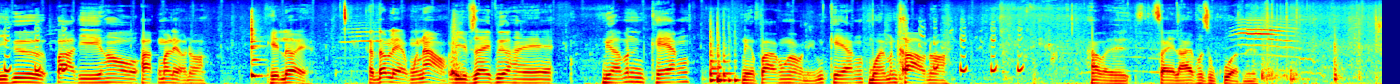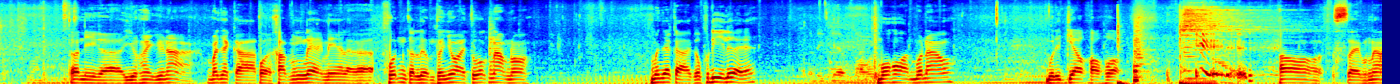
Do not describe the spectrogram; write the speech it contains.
นี่คือป้าที่เฮาพักมาแล้วเนาะเฮ็ดเลยขั้นตอนแรกมะนาวบีบใส่เพื่อให้เนื้อมันแข็งเนื้อปลาของเฮานี่มันแข็งหมวยมันข้าวเนาะเฮาก็เลยใส่หลายพอสมควรเลย ตอนนี้ก็อยู่ให้อยู่หน้าบรรยากาศปล่อยคำแรกๆเนี่ยแหละก็ฝนก็เริ่มทยอยตกน้ำเนาะบรรยากาศก็พอดีเลยเด้บ่ฮ้อนบ่หนาวบ่ได้เกี่ยวเขาวพอเอาใส่ผักหน้า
